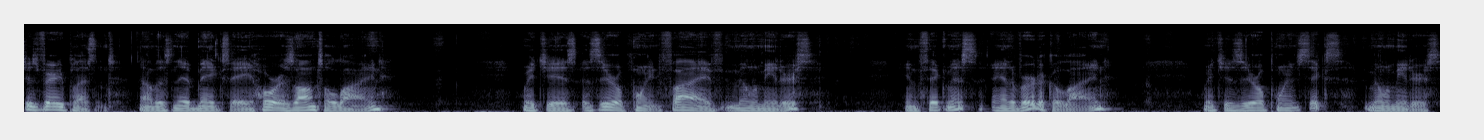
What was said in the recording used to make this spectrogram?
is very pleasant. Now this nib makes a horizontal line, which is 0.5 millimeters in thickness and a vertical line which is 0.6 millimeters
